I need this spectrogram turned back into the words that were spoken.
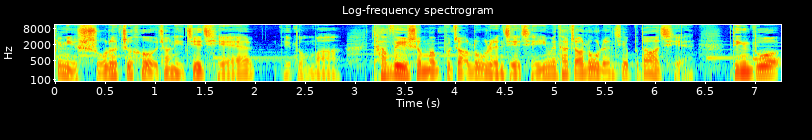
跟你熟了之后找你借钱，你懂吗？他为什么不找路人借钱？因为他找路人借不到钱，顶多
